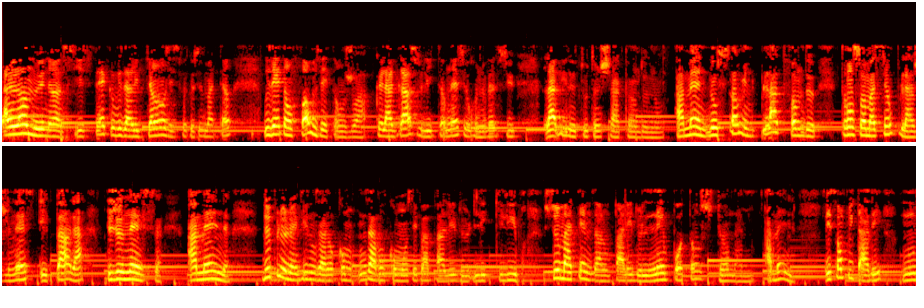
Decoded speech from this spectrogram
Shalom menace, j'espère que vous allez bien, j'espère que ce matin vous êtes en forme, vous êtes en joie. Que la grâce de l'éternel se renouvelle sur la vie de tout un chacun de nous. Amen. Nous sommes une plateforme de transformation pour la jeunesse et par la jeunesse. Amen. Depuis le lundi, nous, allons, avons commencé par parler de l'équilibre. Ce matin, nous allons parler de l'importance d'un ami. Amen. Et sans plus tarder, nous,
